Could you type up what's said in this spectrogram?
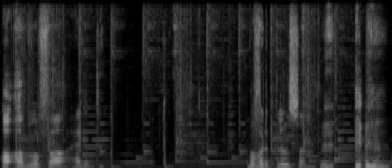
Og, og hvorfor er det det? Hvorfor er det blevet sådan?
